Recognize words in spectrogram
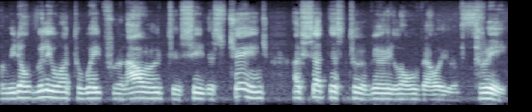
and we don't really want to wait for an hour to see this change, I've set this to a very low value of 3.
